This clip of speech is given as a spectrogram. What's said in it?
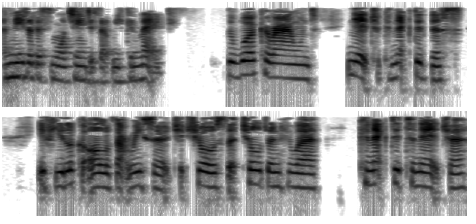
And these are the small changes that we can make. The work around nature connectedness, if you look at all of that research, it shows that children who are connected to nature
